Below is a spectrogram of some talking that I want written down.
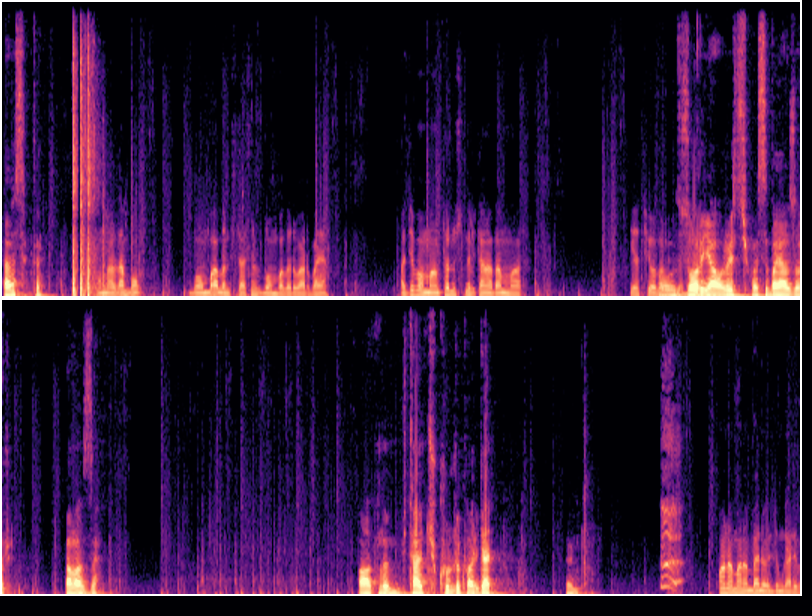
Sen mi sıktın? Onlardan bom- bomba alın isterseniz bombaları var baya. Acaba mantarın üstünde bir tane adam var? Yatıyor O olabilir. zor ya. Oraya çıkması bayağı zor. Çıkamazdı. Altında bir tane çukurluk var. Gel. Anam anam ben öldüm galiba.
